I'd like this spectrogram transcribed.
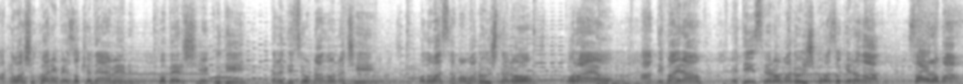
Ака вашу кари без окедемен, да коберш екути традиционално значи од ова само мануштано ораео. Амди Байрам, единствено манушко вас со Керала, Саорома,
